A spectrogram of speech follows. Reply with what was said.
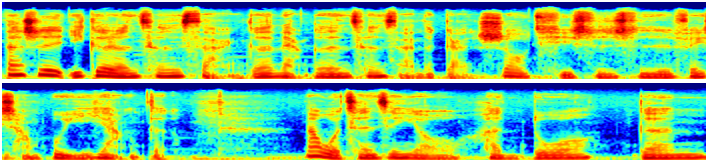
但是一个人撑伞跟两个人撑伞的感受其实是非常不一样的。那我曾经有很多跟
